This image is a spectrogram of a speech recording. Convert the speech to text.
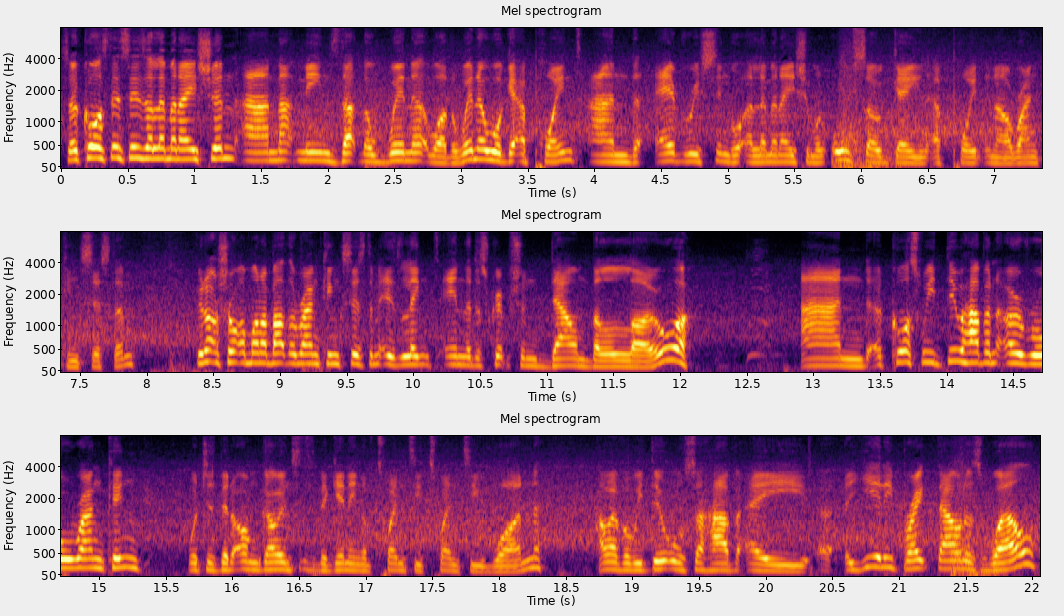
So, of course, this is elimination, and that means that the winner, well, the winner will get a point, and every single elimination will also gain a point in our ranking system. If you're not sure what I'm on about the ranking system, is linked in the description down below. And, of course, we do have an overall ranking, which has been ongoing since the beginning of 2021. However, we do also have a, a yearly breakdown as well,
